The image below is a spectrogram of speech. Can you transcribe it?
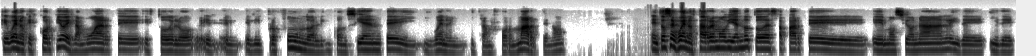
que bueno, que Escorpio es la muerte, es todo lo, el, ir profundo al inconsciente y, bueno, y, transformarte, ¿no? Entonces, bueno, está removiendo toda esa parte emocional y de, y de,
